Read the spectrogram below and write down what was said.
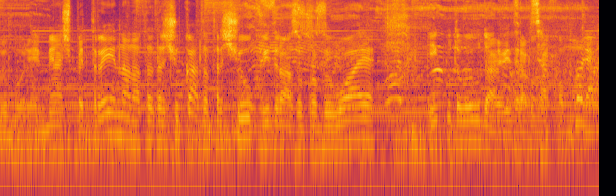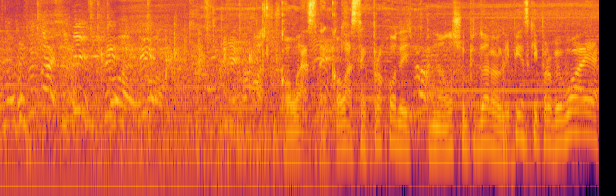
виборює м'яч Петрина на Татарчука. Татарчук відразу пробиває. І кутовий удар від гравця команди. Колесник. Колесник проходить на лишу під. Ліпінський пробиває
